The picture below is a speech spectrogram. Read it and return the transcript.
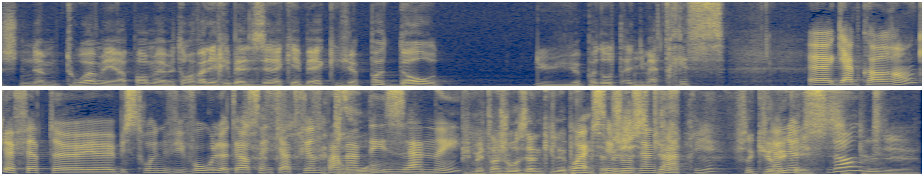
je nomme toi, mais à part, mettons, Valérie Belzile à Québec, il n'y a pas d'autres. Il y a pas d'autres animatrices. euh, Gab Caron, qui a fait euh, Bistro in Vivo, le Théâtre Sainte-Catherine, pendant trois. des années. Puis maintenant, Josiane qui l'a pris, ça c'est Josiane qui l'a pris. Je suis curieux ait si peu d'autres?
